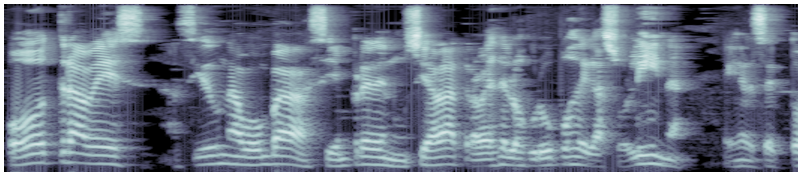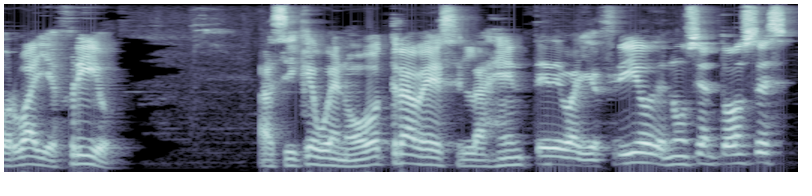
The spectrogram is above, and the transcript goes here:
otra vez ha sido una bomba siempre denunciada a través de los grupos de gasolina en el sector Valle Frío. Así que bueno, otra vez la gente de Valle Frío denuncia entonces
